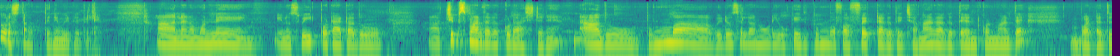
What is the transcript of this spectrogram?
ತೋರಿಸ್ತಾ ಹೋಗ್ತೀನಿ ವೀಡಿಯೋದಲ್ಲಿ ನಾನು ಮೊನ್ನೆ ಏನು ಸ್ವೀಟ್ ಪೊಟ್ಯಾಟೋದು ಚಿಪ್ಸ್ ಮಾಡಿದಾಗ ಕೂಡ ಅಷ್ಟೇ ಅದು ತುಂಬ ವಿಡಿಯೋಸೆಲ್ಲ ನೋಡಿ, ಓಕೆ, ಇದು ತುಂಬ ಪರ್ಫೆಕ್ಟ್ ಆಗುತ್ತೆ, ಚೆನ್ನಾಗಾಗುತ್ತೆ ಅಂದ್ಕೊಂಡು ಮಾಡಿದೆ. ಬಟ್ ಅದು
